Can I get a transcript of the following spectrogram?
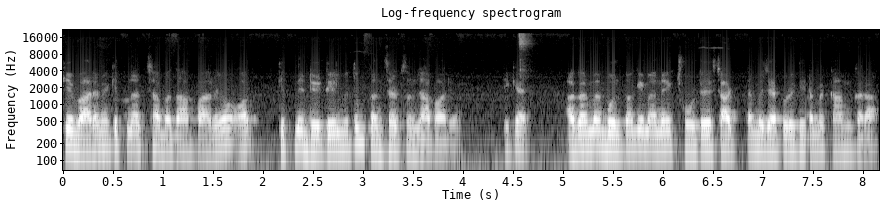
के बारे में कितना अच्छा बता पा रहे हो और कितने डिटेल में तुम कंसेप्ट समझा पा रहे हो। ठीक है? अगर मैं बोलता हूँ कि मैंने एक छोटे स्टार्टअप में जयपुर की में काम करा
